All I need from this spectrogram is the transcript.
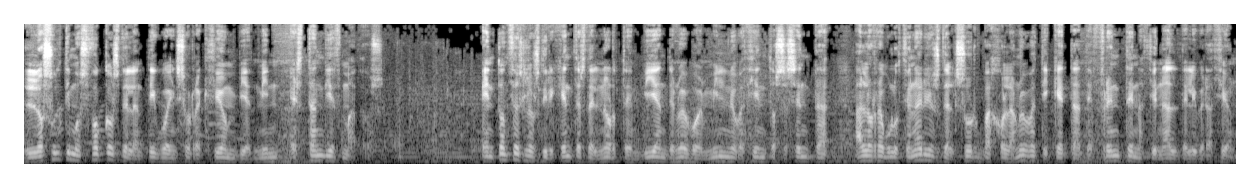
Los últimos focos de la antigua insurrección Viet Minh están diezmados. Entonces los dirigentes del norte envían de nuevo en 1960 a los revolucionarios del sur bajo la nueva etiqueta de Frente Nacional de Liberación,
